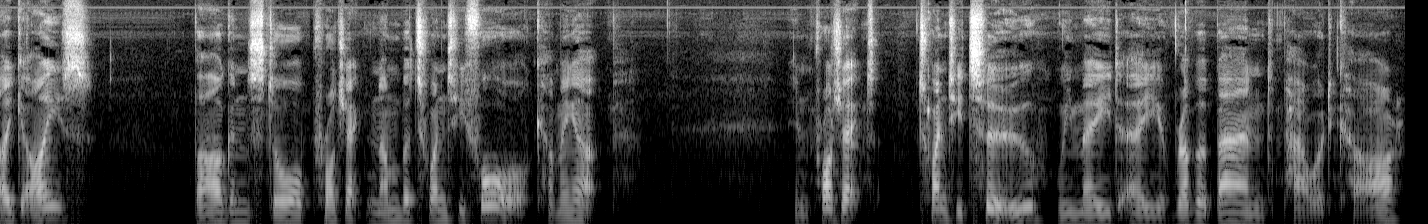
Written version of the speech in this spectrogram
Hi guys, Bargain Store project number 24 coming up. In project 22 we made a rubber band powered car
